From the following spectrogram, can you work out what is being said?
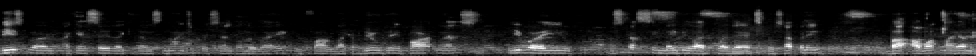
Lisbon, I can say like there's 90% on the way. We found like a building apartments. partners. UAE discussing maybe like where the expo's happening, but I want Miami.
